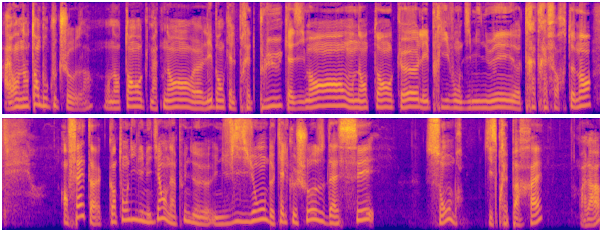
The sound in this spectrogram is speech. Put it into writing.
alors on entend beaucoup de choses. Hein. On entend que maintenant euh, les banques elles prêtent plus quasiment. On entend que les prix vont diminuer euh, très très fortement. En fait, quand on lit les médias, on a un peu une, vision de quelque chose d'assez sombre qui se préparerait. Voilà.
